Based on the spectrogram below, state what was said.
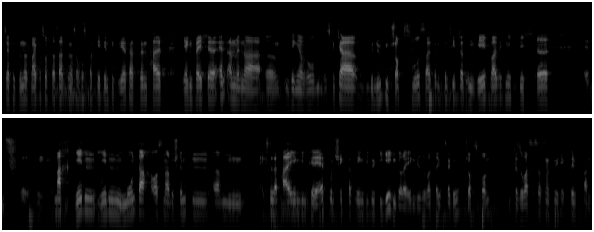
sehr viel Sinn, dass Microsoft das halt in das Office-Paket integriert hat, sind halt irgendwelche Endanwender-Dinge, ähm, wo es gibt ja genügend Jobs, wo es halt im Prinzip darum geht, weiß ich nicht, ich äh, mache jeden, jeden Montag aus einer bestimmten ähm, Excel-Datei irgendwie ein PDF und schicke das irgendwie durch die Gegend oder irgendwie sowas. Da gibt es ja genug Jobs von. Und für sowas ist das natürlich extrem spannend.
